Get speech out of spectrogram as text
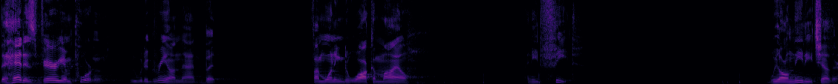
The head is very important. We would agree on that, but if I'm wanting to walk a mile, I need feet. We all need each other.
